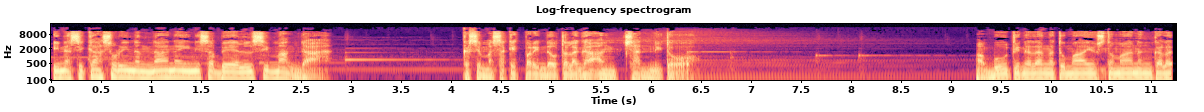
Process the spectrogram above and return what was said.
Inasikaso rin ng nanay ni Isabel si Magda. Kasi masakit pa rin daw talaga ang tiyan nito. Mabuti na lang at umayos naman ang kalag...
